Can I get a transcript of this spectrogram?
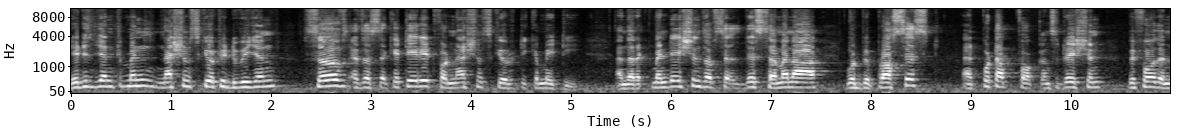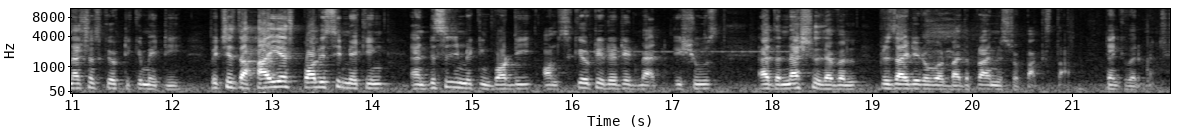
Ladies and gentlemen, National Security Division serves as a secretariat for National Security Committee and the recommendations of this seminar would be processed and put up for consideration before the National Security Committee, which is the highest policy making and decision making body on security related issues at the national level presided over by the Prime Minister of Pakistan. Thank you very much.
